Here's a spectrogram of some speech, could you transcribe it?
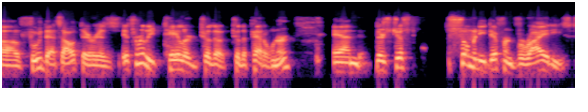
uh, food that's out there is it's really tailored to the to the pet owner, and there's just so many different varieties.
